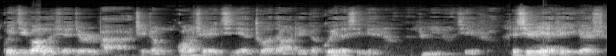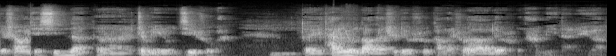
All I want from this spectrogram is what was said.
硅基光子学就是把这种光学器件做到这个硅的芯片上的这么一种技术。这其实也是一个是个稍微一些新的呃这么一种技术吧。嗯，对，它用到的是六十，刚才说到的六十五纳米的这个半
